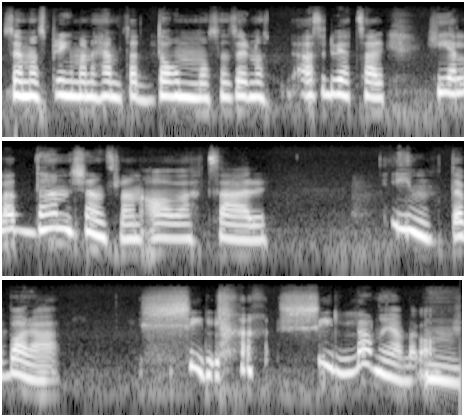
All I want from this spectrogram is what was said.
så man, springer man och hämtar dem och sen så är det något, alltså du vet så här, hela den känslan av att så här, inte bara chilla, chilla någon jävla gång. Mm.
